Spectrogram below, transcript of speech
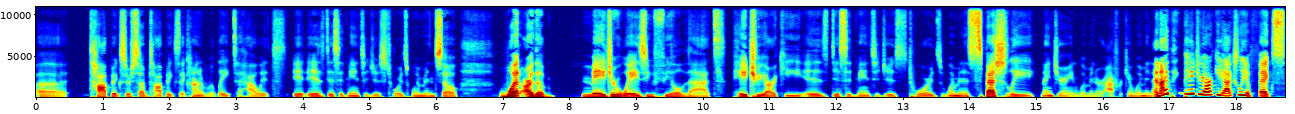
uh topics or subtopics that kind of relate to how it's it is disadvantages towards women. So what are the major ways you feel that patriarchy is disadvantages towards women, especially Nigerian women or African women. And I think patriarchy actually affects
